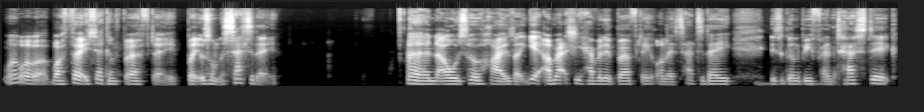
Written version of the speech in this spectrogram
Well, well, my 32nd birthday, but it was on the Saturday. And I was so high. I was like, yeah, I'm actually having a birthday on a Saturday. It's going to be fantastic.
